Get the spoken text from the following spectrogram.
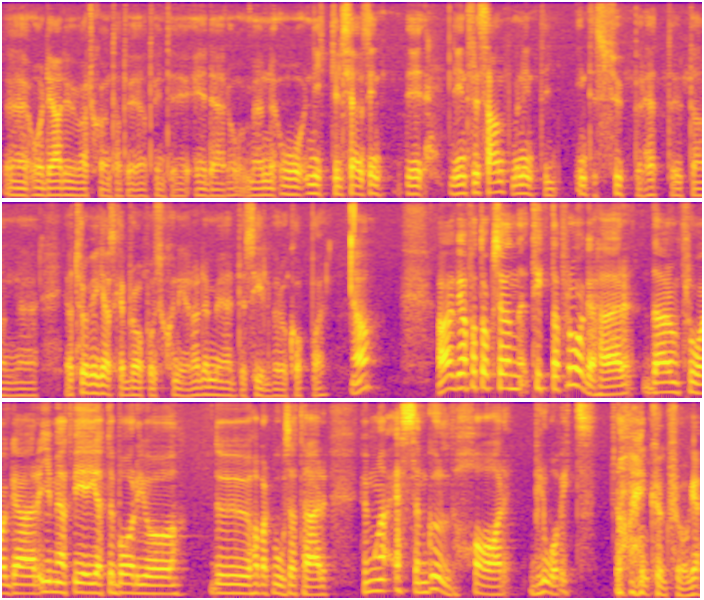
Eh, och det hade ju varit skönt att vi, att vi inte är där. Då. Men, och nickel känns inte, det, det, är intressant men inte, inte superhett. Utan, eh, jag tror vi är ganska bra positionerade med silver och koppar. Ja. Ja, vi har fått också en tittarfråga här. Där de frågar, i och med att vi är i Göteborg och du har varit bosatt här, hur många SM-guld har Blåvitt? en kuggfråga.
